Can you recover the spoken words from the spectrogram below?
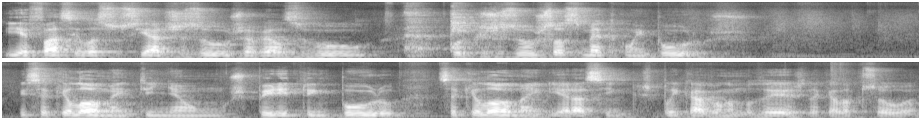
E é fácil associar Jesus a Belzebu porque Jesus só se mete com impuros. E se aquele homem tinha um espírito impuro, se aquele homem, e era assim que explicavam a mudez daquela pessoa,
